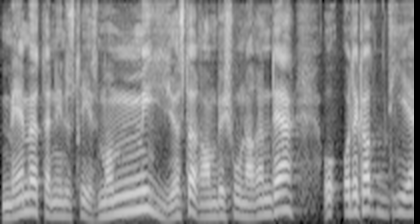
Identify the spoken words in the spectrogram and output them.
Vi møter en industri som har mye større ambisjoner enn det. Og, og det er klart, de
